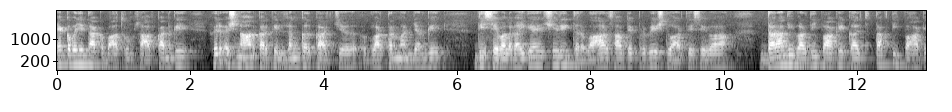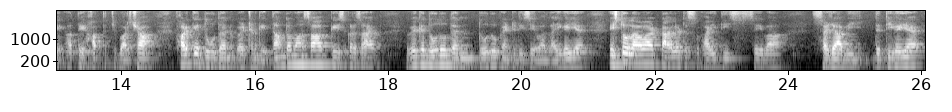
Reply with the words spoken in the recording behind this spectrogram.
1 ਵਜੇ ਤੱਕ ਬਾਥਰੂਮ ਸਾਫ਼ ਕਰਨਗੇ। ਫਿਰ ਇਸ਼ਨਾਨ ਕਰਕੇ ਲੰਗਰ ਘਰ 'ਚ ਬਰਤਨ ਮਾਂਜਣਗੇ ਦੀ ਸੇਵਾ ਲਗਾਈ ਗਈ। ਸ਼੍ਰੀ ਦਰਬਾਰ ਸਾਹਿਬ ਦੇ ਪ੍ਰਵੇਸ਼ ਦੁਆਰ ਤੇ ਸੇਵਾ ਦਰਾਂ ਦੀ ਵਰਦੀ ਪਾ ਕੇ, ਗਲ 'ਚ ਤਖਤੀ ਪਾ ਕੇ ਅਤੇ ਹੱਥ 'ਚ ਵਰਸ਼ਾ ਫੜ ਕੇ ਦੋ ਦਿਨ ਬੈਠਣਗੇ। ਦਮਦਮਾ ਸਾਹਿਬ ਕੇਸਗੜ੍ਹ ਸਾਹਿਬ ਵਿਖੇ ਦੋ ਦੋ ਦਿਨ, ਦੋ ਦੋ ਘੰਟੇ ਦੀ ਸੇਵਾ ਲਾਈ ਗਈ ਹੈ। ਇਸ ਤੋਂ ਇਲਾਵਾ ਟਾਇਲਟ ਸਫ਼ਾਈ ਦੀ ਸੇਵਾ ਸਜ਼ਾ ਵੀ ਦਿੱਤੀ ਗਈ ਹੈ।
